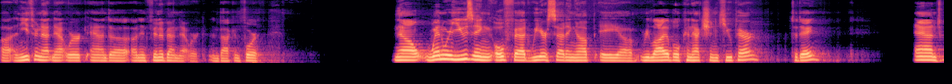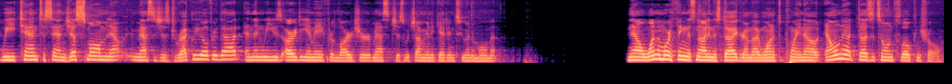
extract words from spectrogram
uh, an Ethernet network and uh, an InfiniBand network and back and forth. Now, when we're using OFED, we are setting up a uh, reliable connection queue pair today. And we tend to send just small messages directly over that, and then we use RDMA for larger messages, which I'm going to get into in a moment. Now, one more thing that's not in this diagram that I wanted to point out, LNet does its own flow control.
